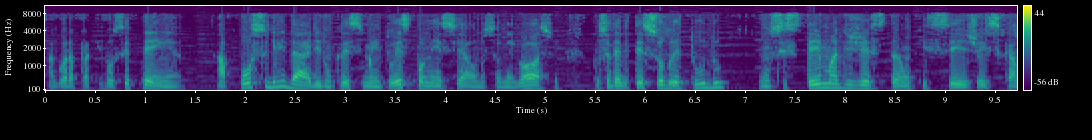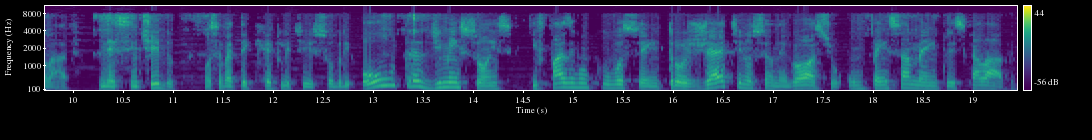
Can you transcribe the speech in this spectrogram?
Agora, para que você tenha a possibilidade de um crescimento exponencial no seu negócio, você deve ter, sobretudo, um sistema de gestão que seja escalável. Nesse sentido, você vai ter que refletir sobre outras dimensões que fazem com que você introjete no seu negócio um pensamento escalável.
